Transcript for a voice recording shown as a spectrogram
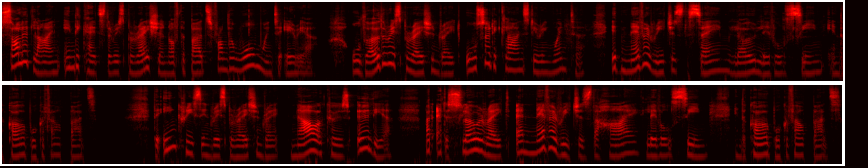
solid line indicates the respiration of the buds from the warm winter area. Although the respiration rate also declines during winter, it never reaches the same low levels seen in the Koue Bokkeveld buds. The increase in respiration rate now occurs earlier, but at a slower rate and never reaches the high levels seen in the Koue Bokkeveld buds.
